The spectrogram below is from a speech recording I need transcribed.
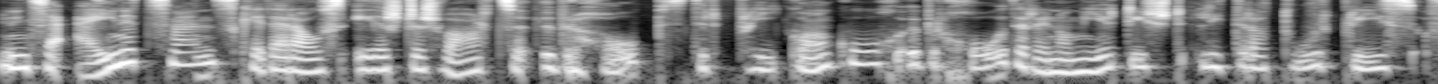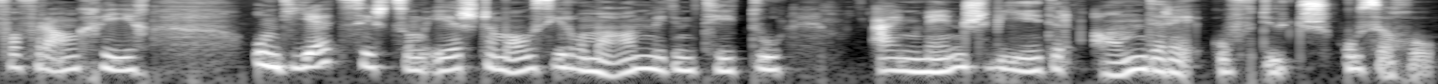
1921 hat er als erster Schwarzer überhaupt den Prix Goncourt bekommen, der renommierteste Literaturpreis von Frankreich. Und jetzt ist zum ersten Mal sein Roman mit dem Titel «Ein Mensch wie jeder andere» auf Deutsch herausgekommen.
